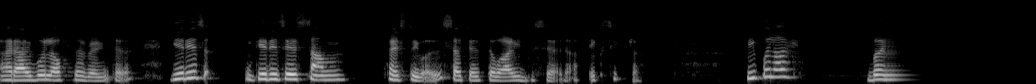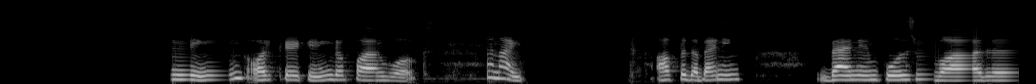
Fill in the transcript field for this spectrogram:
arrival of the winter there is there is a some festivals such as Diwali, Dussehra, etc. People are burning or cracking the fireworks the night after the banning ban imposed by the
